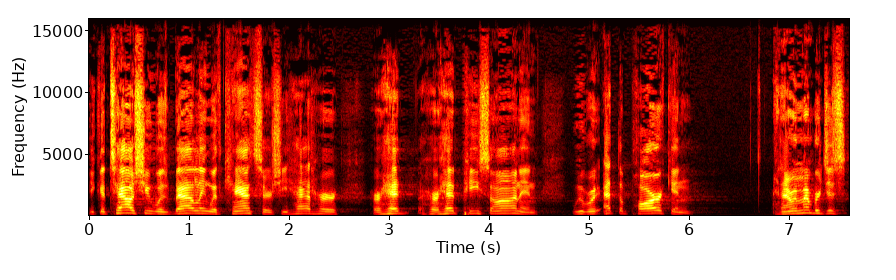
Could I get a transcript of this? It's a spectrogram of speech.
you could tell she was battling with cancer. She had her, her, head, her headpiece on, and we were at the park, and, and I remember just,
